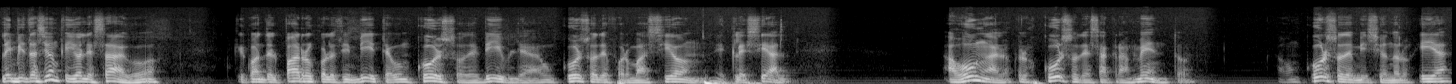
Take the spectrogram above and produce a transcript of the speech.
la invitación que yo les hago, que cuando el párroco les invite a un curso de Biblia, a un curso de formación eclesial, aún a los, cursos de sacramentos, a un curso de misionología,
